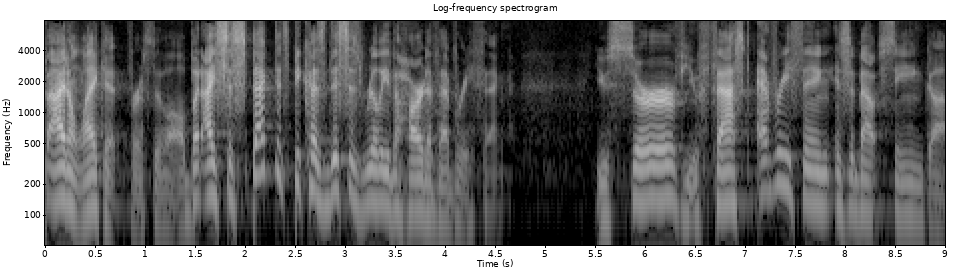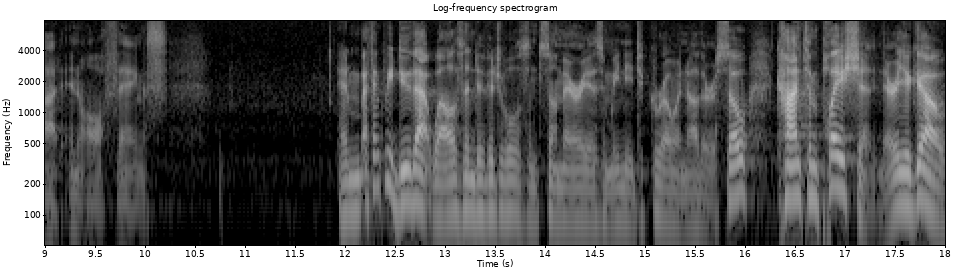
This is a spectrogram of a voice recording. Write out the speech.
I don't like it, first of all, but I suspect it's because this is really the heart of everything. You serve, you fast, everything is about seeing God in all things. And I think we do that well as individuals in some areas, and we need to grow in others. So, contemplation, there you go.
